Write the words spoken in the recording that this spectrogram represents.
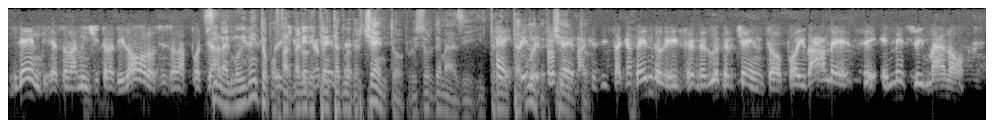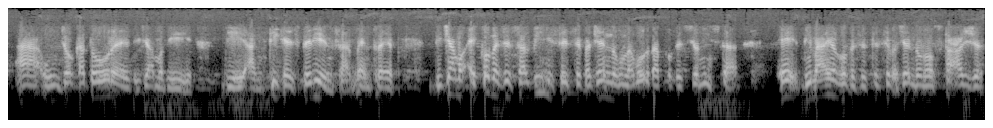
identica, sono amici tra di loro, si sono appoggiati. Sì, ma il movimento può far valere il reciprocamente. 32%, professor De Masi, il Eh, quello è il 32%. problema, che si sta capendo che il 32% poi vale se è messo in mano a un giocatore diciamo, di, di antica esperienza, mentre diciamo, è come se Salvini stesse facendo un lavoro da professionista e Di Maio come se stesse facendo uno stage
